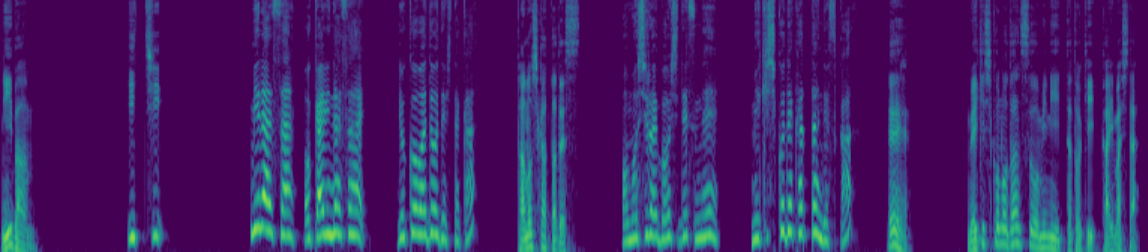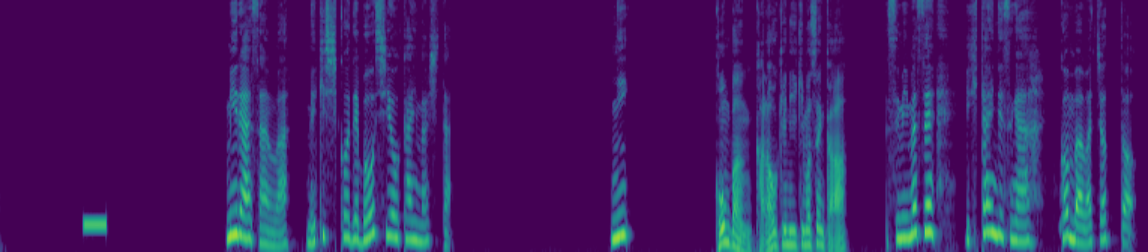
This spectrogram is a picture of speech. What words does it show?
2番、1ミラーさん、お帰りなさい。旅行はどうでしたか？楽しかったです。面白い帽子ですね。メキシコで買ったんですか？ええ。メキシコのダンスを見に行った時買いました。ミラーさんはメキシコで帽子を買いました。2今晩カラオケに行きませんか？すみません。行きたいんですが、今晩はちょっと。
